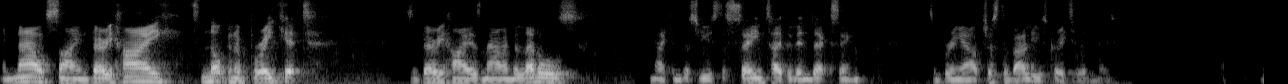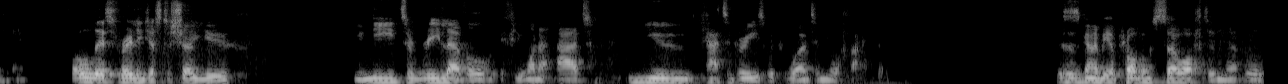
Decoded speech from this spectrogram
And now assign very high, it's not going to break it it's very high is now in the levels. And I can just use the same type of indexing to bring out just the values greater than mid. All this really just to show you you need to re-level if you want to add new categories which weren't in your factor. This is going to be a problem so often that we'll,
